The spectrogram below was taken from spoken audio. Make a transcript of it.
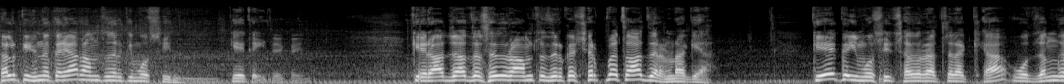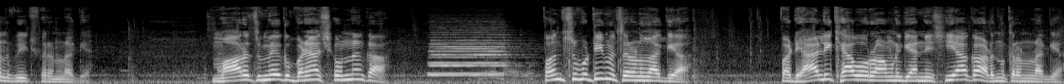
सल किसने करया? रामचंद्र की मौसी ने। के कही? कि राजा दशरथ रामचंद्र का ताज धरन गया। के कई मौसी छदरत रखा वो जंगल बीच फिरन लग गया। मार्च में एक बड़ा सोने का पंचमुटी में चरण लग गया। पढ़िया लिखा वो रावण ज्ञानी सिया का हड़न करन लग गया।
